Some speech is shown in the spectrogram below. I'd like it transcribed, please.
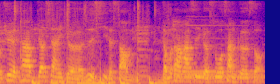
我觉得他比较像一个日系的少女，想不到他是一个说唱歌手，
